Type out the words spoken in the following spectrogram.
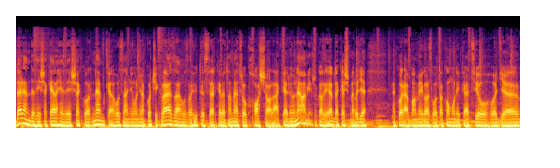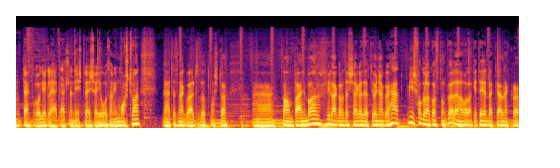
berendezések elhelyezésekor nem kell hozzányúlni a kocsik vázához, a hűtőszerkevet a metrók hasa alá kerülne, ami csak az érdekes, mert ugye korábban még az volt a kommunikáció, hogy e, technológiai lehetetlen és teljesen jó az, ami most van, de hát ez megváltozott most a e, kampányban. Világgazdaság vezető anyaga, hát mi is foglalkoztunk vele, ha valakit érdekelnek a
